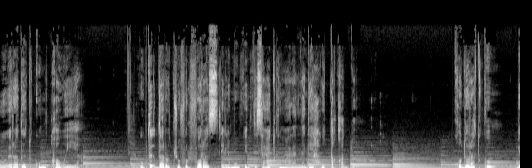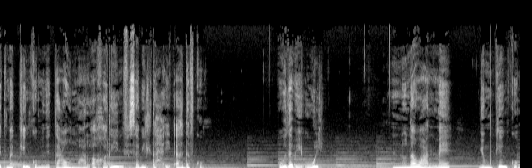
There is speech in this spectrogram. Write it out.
وإرادتكم قوية. وبتقدروا تشوفوا الفرص اللي ممكن تساعدكم على النجاح والتقدم. قدراتكم بتمكنكم من التعاون مع الآخرين في سبيل تحقيق أهدافكم. وده بيقول إنه نوعا ما يمكنكم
